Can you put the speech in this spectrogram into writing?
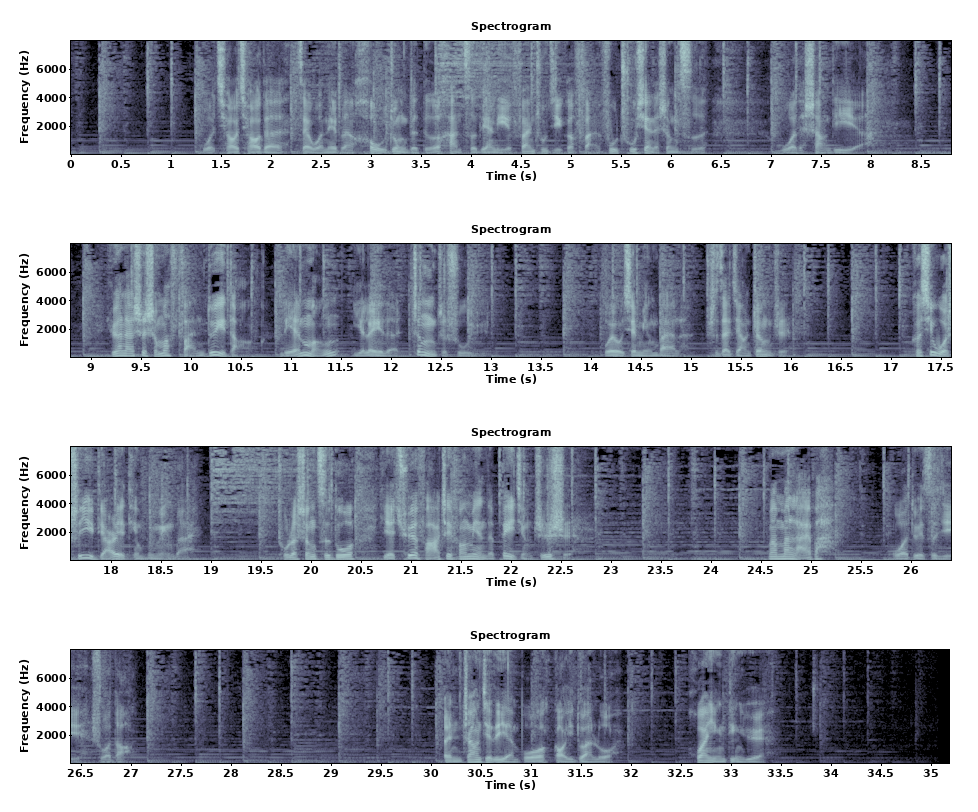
我悄悄地在我那本厚重的德汉词典里翻出几个反复出现的生词。我的上帝呀，原来是什么反对党、联盟一类的政治术语。我有些明白了，是在讲政治。可惜我是一点儿也听不明白。除了生词多，也缺乏这方面的背景知识。慢慢来吧，我对自己说道。本章节的演播告一段落，欢迎订阅。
